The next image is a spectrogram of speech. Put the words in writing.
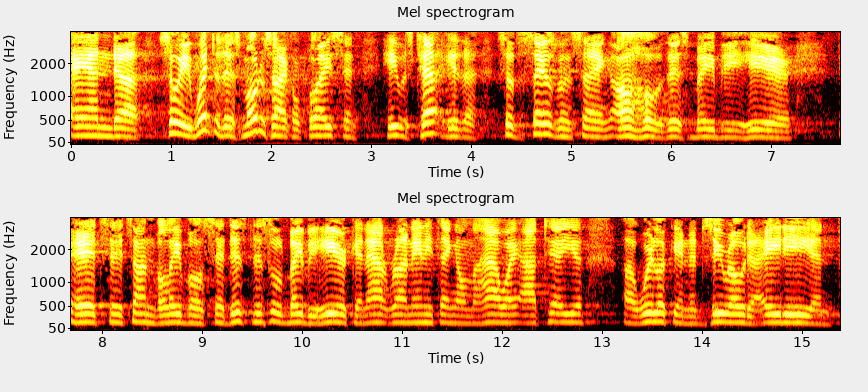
And uh, so he went to this motorcycle place, and he was te- the, so the salesman saying, "Oh, this baby here it's, it's unbelievable. Said this, this little baby here can outrun anything on the highway. I tell you, uh, we're looking at zero to 80 and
